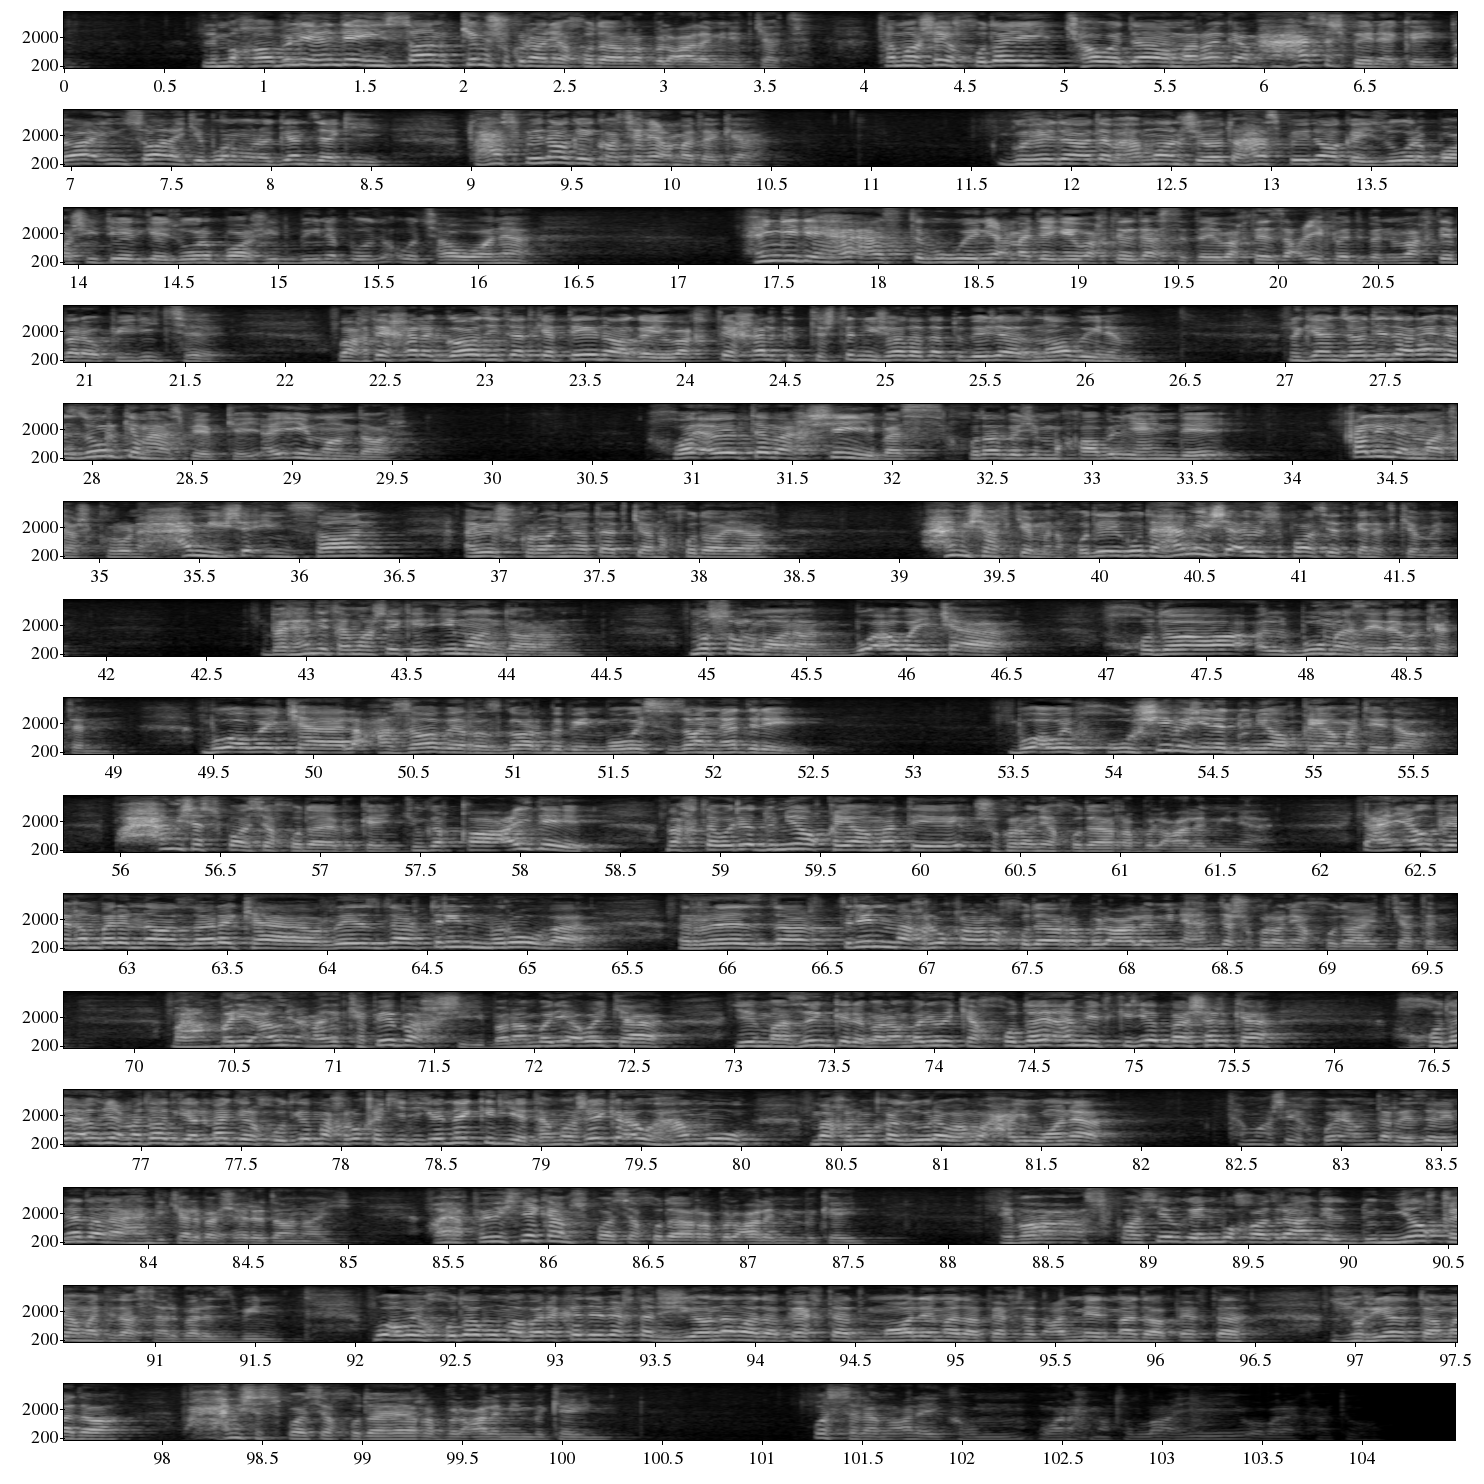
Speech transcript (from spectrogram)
المقابل عند إنسان كم شكراني خدا رب العالمين بكت. تماشای خدای چاو دا مرنگ هم حسش کین دا إنسان که بون منو گنزکی تو حس بینه که کاچه نعمتکه گوهی دا همان شوی تو حس پیدا که زور باشید تید زور باشید بینه أو چاوانه. هنگی ده هست بو نعمتی که وقت دست ده وقت ضعیفت بن وقت برا پیدید چه وقت خلق گازی تد که تین آگی وقت خلق تشت نشاط ده تو بیجه از نابینم. گنجاتی در رنگ زور کم هست بیب که ای ایماندار خواه اویب تبخشی بس خدا بجی مقابلی هنده قلیلا ما تشکرون همیشه انسان اوی شکرانیاتت کن خدایا همیشه که من خدای گفته همیشه اوی سپاسیت کنت که من. بر هندی تماشای که ایمان دارن مسلمانان بو اوی که خدا البوم مەزەیدە بکەتن بۆ ئەوەی کە لە عذاابێ ببین بو اوی سزا نەدرین بو اوی خوشی بجین دنیا و قیامت قیامەتێدا همیشه سپاس خدای چون که قاعده مختوری دنیا و قیامت شکرانی خدا رب العالمینه یعنی او پیغمبر نازداره که رزدارترین مرو و رزدارترین مخلوق لە خدا رب العالمین هنده شکرانی خدایت کەتن بەرامبەری ئەو نیعمەت کە بخشی. برانبری اوی که یه مزن کرێ برانبری اوی که خدای ئەمێت کردە بشر که خدا أو نعمتات گل مگر خود گل مخلوقی که دیگه نکریه. تماشای که أو همو مخلوق زوره و همو حیوانه. تماشای خوی اون در رزلی ندانه هندی کل بشر دانایی. آیا پیش نکم سپاس خدا رب العالمین بکین؟ با سپاسی بکنین بو خاطر هندل دنیا و قیامت دست سر برز بین. بو اوی خدا بو مبرکت بختر جیانه مدا بختر مال مدا بختر علم مدا بختر ذریات مدا. همیشه سپاسی خدا رب العالمین بکین. والسلام عليكم ورحمة الله وبركاته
